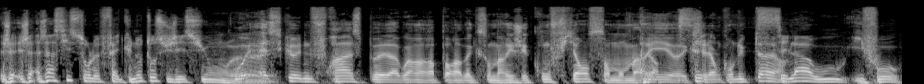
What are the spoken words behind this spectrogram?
J'insiste sur le fait qu'une autosuggestion. euh, Ouais, Est-ce qu'une phrase peut avoir un rapport avec son mari? J'ai confiance en mon mari, Alors, euh, excellent conducteur. C'est là où il faut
